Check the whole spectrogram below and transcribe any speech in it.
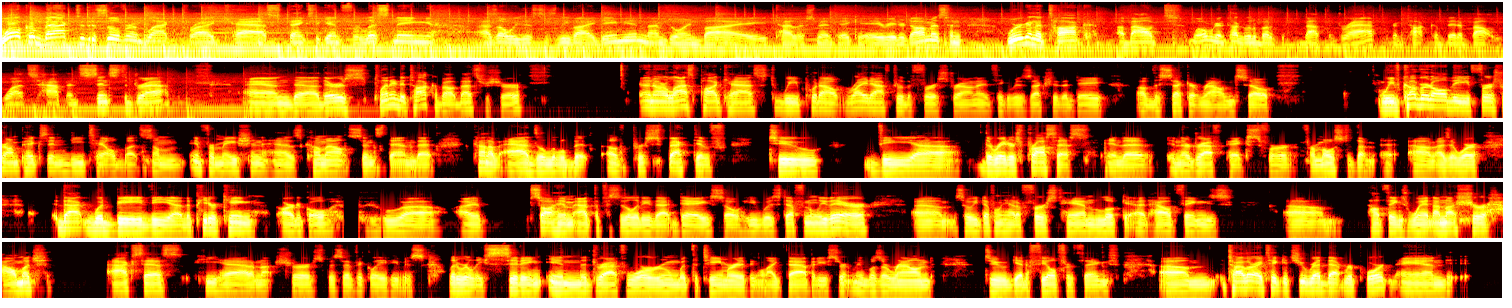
Welcome back to the Silver and Black Pride Cast. Thanks again for listening. As always, this is Levi Damien, and I'm joined by Tyler Smith, aka Raider Damas, and we're going to talk about well, we're going to talk a little bit about the draft. We're going to talk a bit about what's happened since the draft, and uh, there's plenty to talk about. That's for sure. In our last podcast, we put out right after the first round. I think it was actually the day of the second round. So we've covered all the first round picks in detail, but some information has come out since then that kind of adds a little bit of perspective to the uh, the Raiders' process in the in their draft picks for for most of them, uh, um, as it were. That would be the uh, the Peter King article, who uh, I saw him at the facility that day, so he was definitely there. Um, so he definitely had a firsthand look at how things um, how things went. I'm not sure how much access he had. I'm not sure specifically if he was literally sitting in the draft war room with the team or anything like that, but he certainly was around to get a feel for things. Um, Tyler, I take it you read that report, and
